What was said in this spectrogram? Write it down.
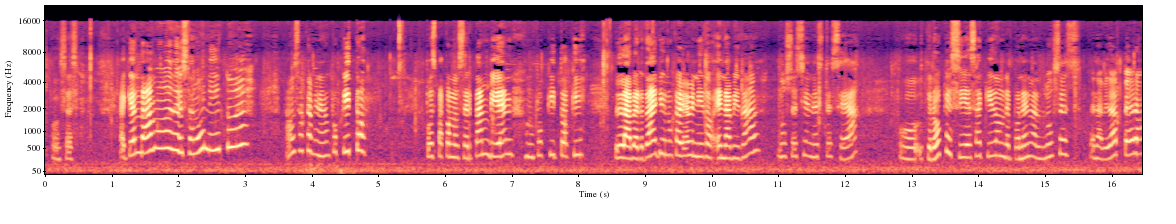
Entonces, aquí andamos, está bonito, ¿eh? Vamos a caminar un poquito, pues para conocer también un poquito aquí. La verdad, yo nunca había venido en Navidad, no sé si en este sea, o creo que sí, es aquí donde ponen las luces de Navidad, pero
